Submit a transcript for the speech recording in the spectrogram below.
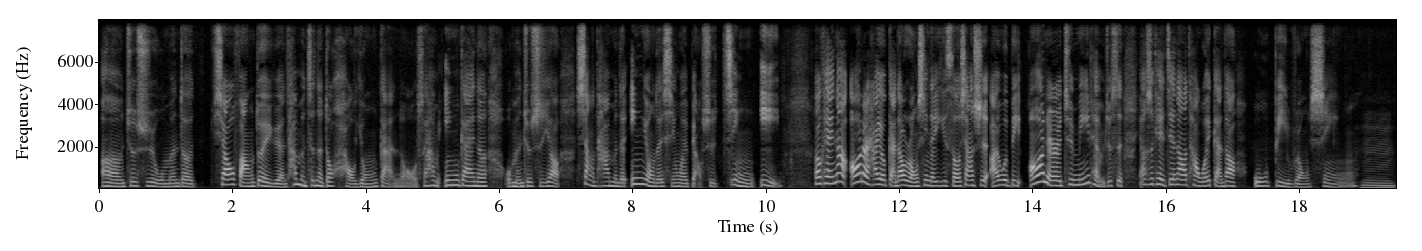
呃，就是我们的消防队员他们真的都好勇敢哦，所以他们应该呢，我们就是要向他们的英勇的行为表示敬意。 OK，那 honor 还有感到荣幸的意思哦，像是 I would be honored to meet him，就是要是可以见到他，我会感到无比荣幸。嗯，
